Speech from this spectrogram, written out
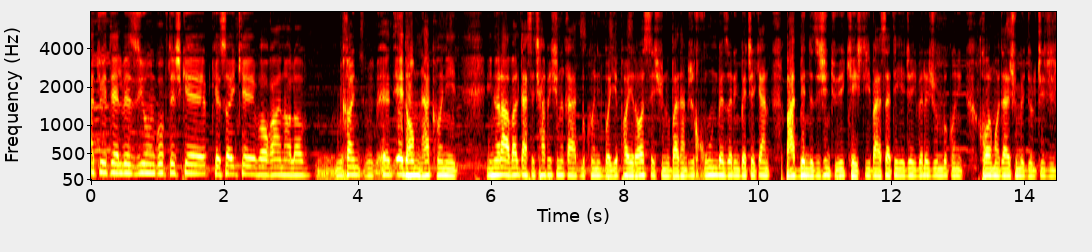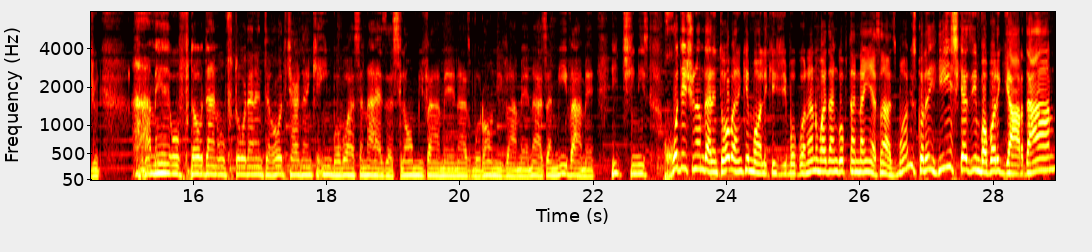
اومد توی تلویزیون گفتش که کسایی که واقعا حالا می‌خواین ادام نکنید اینا رو اول دست چپشون رو قطع بکنید با یه پای راستشون رو بعد همینجوری خون بذارین بچکن بعد بندازشین توی کشتی وسط یه جایی ولشون بکنید خار مادرشون به جلوی چششون همه افتادن افتادن انتقاد کردن که این بابا اصلا نه از اسلام می‌فهمه نه از قرآن می‌فهمه نه اصلا می‌فهمه هیچی نیست. خودشون هم در انتها برای اینکه مالکشی بکنن اومدن گفتن نه این اصلا از ما نیست. کلا هیچ کس این بابا رو گردن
